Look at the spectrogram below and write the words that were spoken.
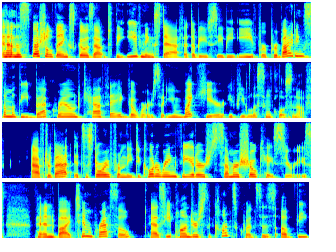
And a special thanks goes out to the evening staff at WCBE for providing some of the background cafe goers that you might hear if you listen close enough. After that, it's a story from the Decoder Ring Theater Summer Showcase series, penned by Tim Prassel as he ponders the consequences of the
